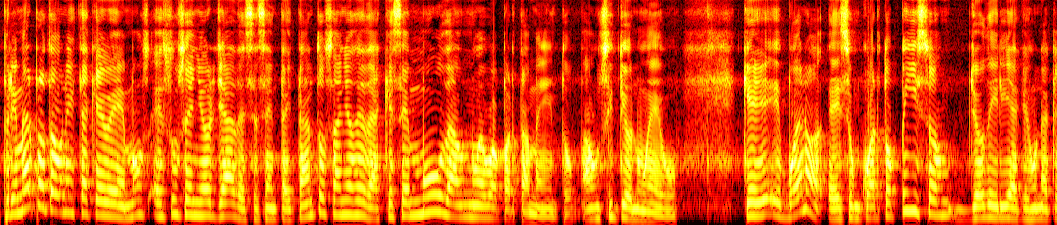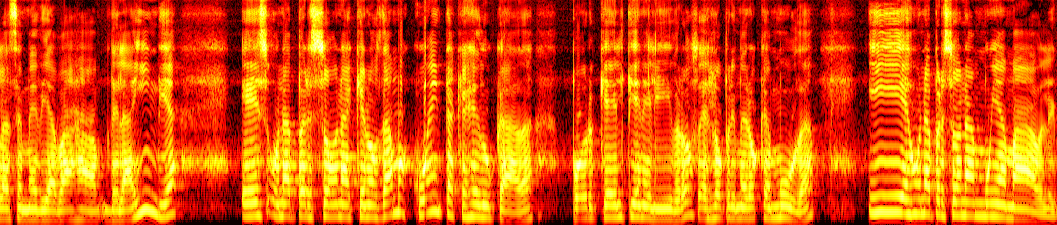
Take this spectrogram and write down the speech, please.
primer protagonista que vemos es un señor ya de sesenta y tantos años de edad que se muda a un nuevo apartamento, a un sitio nuevo. Que, bueno, es un cuarto piso, yo diría que es una clase media baja de la India. Es una persona que nos damos cuenta que es educada porque él tiene libros, es lo primero que muda y es una persona muy amable,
